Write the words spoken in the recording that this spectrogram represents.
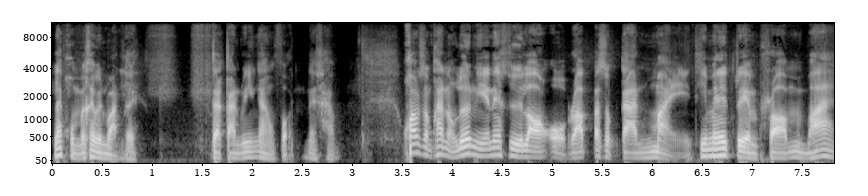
และผมไม่เคยเป็นหวัดเลย จากการวิ่งกลางฝนนะครับ ความสำคัญของเรื่องนี้เนี่ยคือลองโอบรับประสบการณ์ใหม่ที่ไม่ได้เตรียมพร้อมมาบ้าง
